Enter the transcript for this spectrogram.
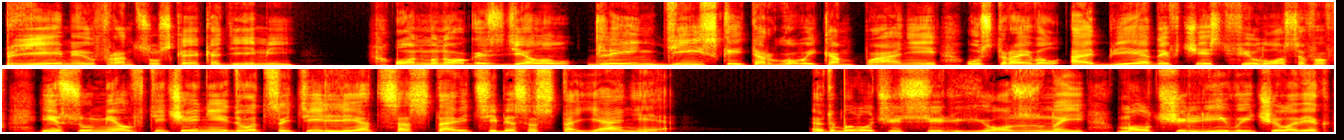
премию французской академии, он много сделал для индийской торговой компании, устраивал обеды в честь философов и сумел в течение 20 лет составить себе состояние. Это был очень серьезный, молчаливый человек,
